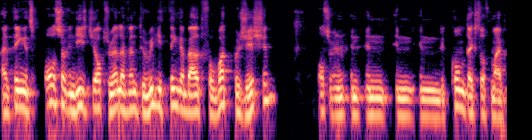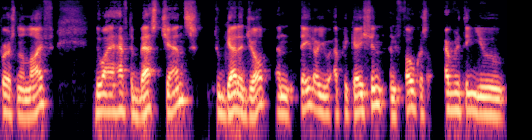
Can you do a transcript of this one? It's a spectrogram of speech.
I think it's also in these jobs relevant to really think about for what position also in, in, in, in the context of my personal life, do I have the best chance to get a job and tailor your application and focus everything you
